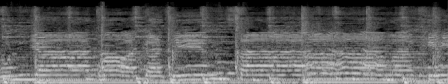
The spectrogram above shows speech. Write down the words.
บุญญาทอดกระถินสามัคคี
